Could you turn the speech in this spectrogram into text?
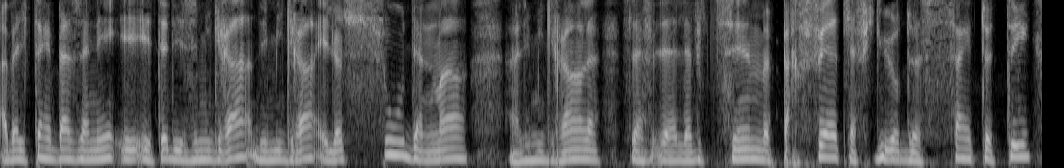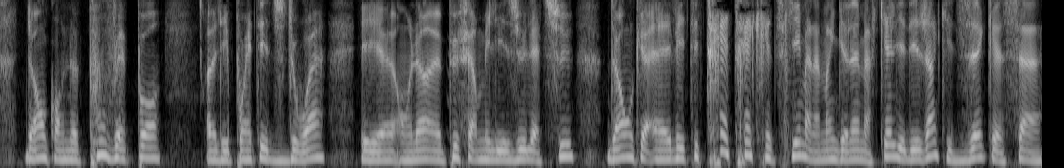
avaient le teint basané et étaient des immigrants, des migrants, et là, soudainement, hein, les migrants, c'est la, la victime parfaite, la figure de sainteté, donc on ne pouvait pas les pointer du doigt et euh, on a un peu fermé les yeux là-dessus. Donc, elle avait été très, très critiquée, Mme Angela Merkel. Il y a des gens qui disaient que sa,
